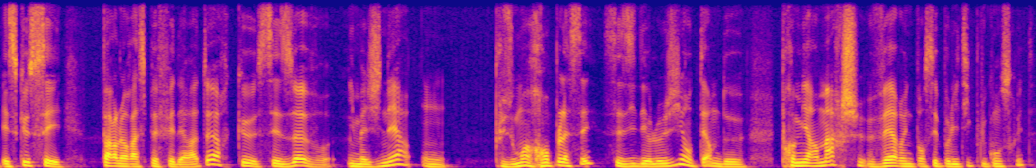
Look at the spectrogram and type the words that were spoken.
Est-ce que c'est par leur aspect fédérateur que ces œuvres imaginaires ont plus ou moins remplacé ces idéologies en termes de première marche vers une pensée politique plus construite?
